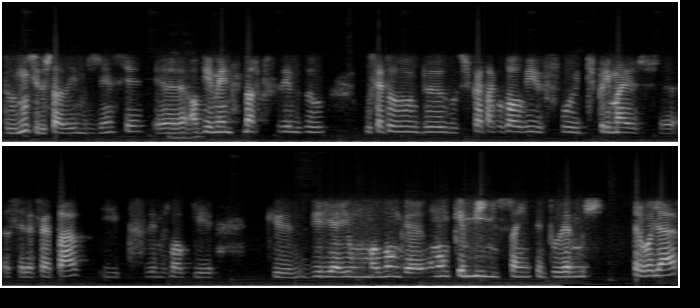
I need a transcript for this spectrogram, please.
do anúncio do estado de emergência. Uh, uhum. Obviamente, nós percebemos o, o setor do, de, dos espetáculos ao vivo foi dos primeiros a ser afetado e percebemos logo que, que diria uma longa, um longo caminho sem, sem podermos trabalhar.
